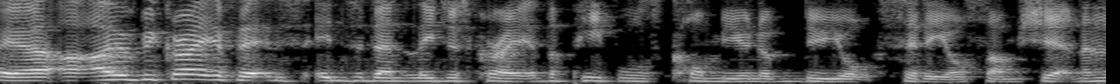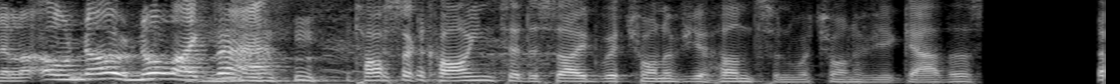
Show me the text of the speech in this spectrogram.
Yeah, I- it would be great if it incidentally just created the People's Commune of New York City or some shit, and then they're like, "Oh no, not like that." Toss a coin to decide which one of you hunts and which one of you gathers.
